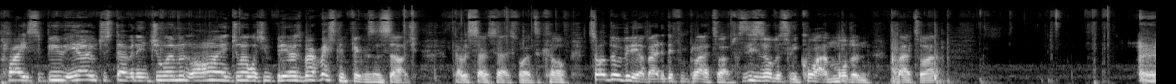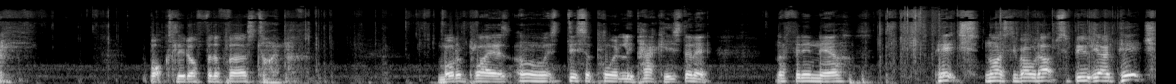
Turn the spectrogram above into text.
play Subbuteo, just have an enjoyment. Like I enjoy watching videos about wrestling figures and such. That was so satisfying to carve. So I'll do a video about the different player types, because this is obviously quite a modern player type. Box lid off for the first time. Modern players, oh, it's disappointingly packaged, isn't it? Nothing in there. Pitch, nicely rolled up, Subbuteo pitch.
